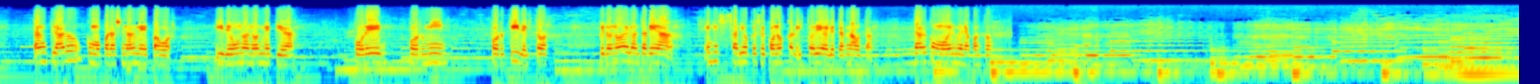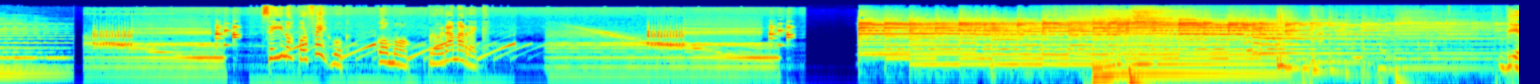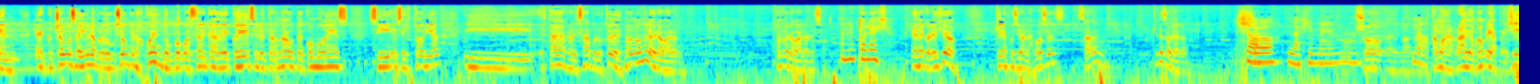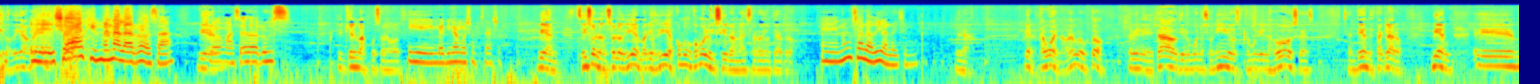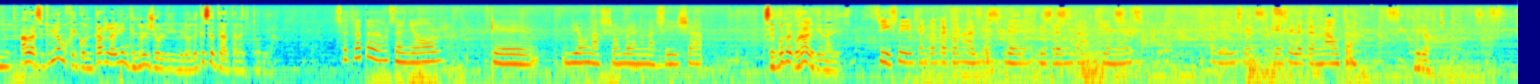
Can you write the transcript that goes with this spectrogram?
Tan claro como para llenarme de pavor y de una enorme piedad. Por él, por mí, por ti, lector. Pero no adelantaré nada. Es necesario que se conozca la historia del Eternauta, tal como él me la contó. Seguinos por Facebook como Programa Rec. Bien, escuchamos ahí una producción que nos cuenta un poco acerca de qué es el Eternauta, cómo es sí esa historia y está realizada por ustedes, ¿no? ¿Dónde la grabaron? ¿Cuándo grabaron eso? En el colegio. ¿En el colegio? ¿Quiénes pusieron las voces? ¿Saben? ¿Quiénes hablaron? Yo, la Jimena. Yo, eh, no, no, No. estamos en radio, nombre y apellido, dígame. Eh, yo, Jimena La Rosa. Bien. Yo, Macedo Luz. ¿Y quién más puso la voz? Y Melina Moya, o sea, yo. Bien, ¿se hizo en un solo día, en varios días? ¿Cómo, cómo lo hicieron a ese radioteatro? En un solo día lo hicimos. Mirá, bien, está bueno, ¿eh? me gustó. Está bien editado, tiene buenos sonidos, están muy bien las voces, se entiende, está claro. Bien, eh, a ver, si tuviéramos que contarle a alguien que no leyó el libro, ¿de qué se trata la historia? Se trata de un señor que vio una sombra en una silla. Se encuentra con alguien ahí. Sí, sí, se encuentra con alguien. Le, le pregunta quién es. Y le dice que es el Eternauta. Mira.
